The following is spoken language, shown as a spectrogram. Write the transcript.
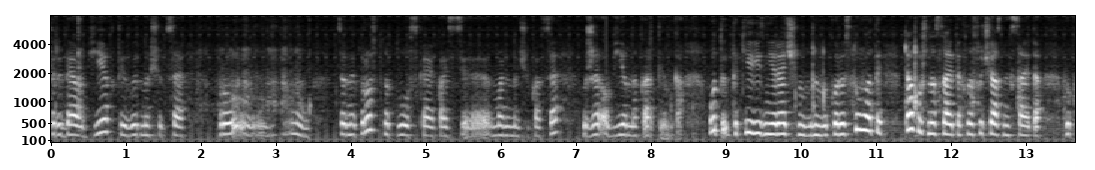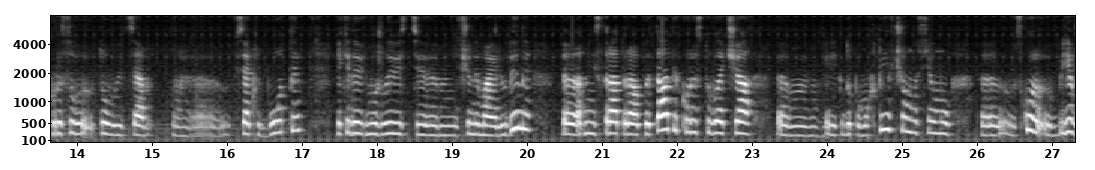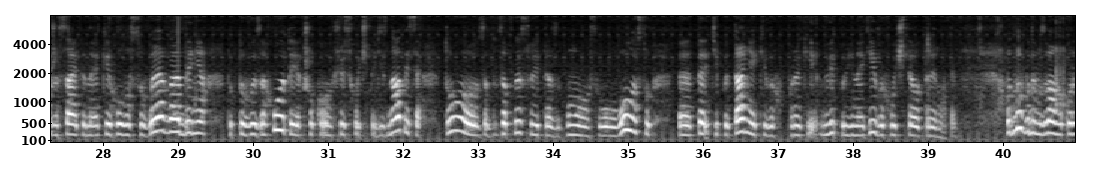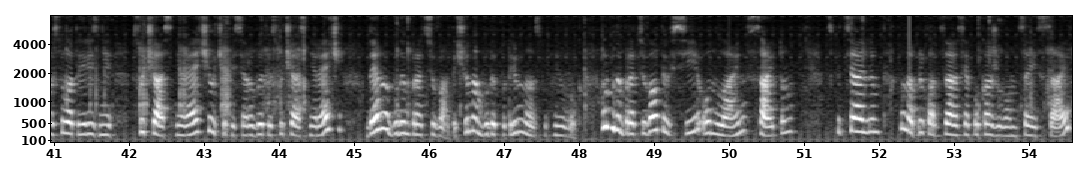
3D-об'єкти, видно, що це про, ну, це не просто плоска якась е, малюночок, а це вже об'ємна картинка. От такі різні речі ми будемо використовувати. Також на сайтах, на сучасних сайтах використовуються е, всякі боти, які дають можливість, е, якщо немає людини, е, адміністратора, питати користувача, ем, допомогти в чомусь йому. Е, Скоро є вже сайти, на яких голосове ведення, тобто ви заходите, якщо щось хочете дізнатися, то записуєте за допомогою свого голосу е, ті питання, які ви відповіді на які ви хочете отримати. Ми будемо з вами використовувати різні сучасні речі, вчитися робити сучасні речі, де ми будемо працювати. Що нам буде потрібно на наступний урок? Ми будемо працювати всі онлайн з сайтом спеціальним. Ну, наприклад, зараз я покажу вам цей сайт.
